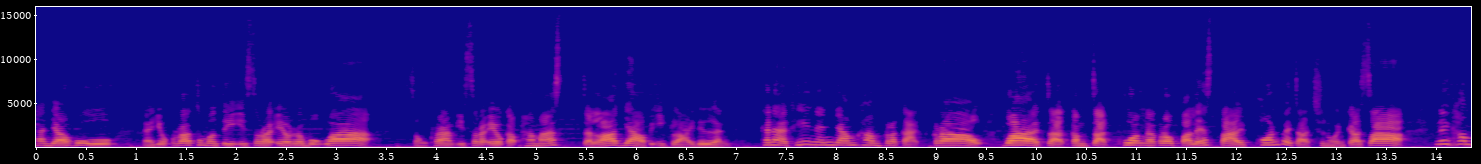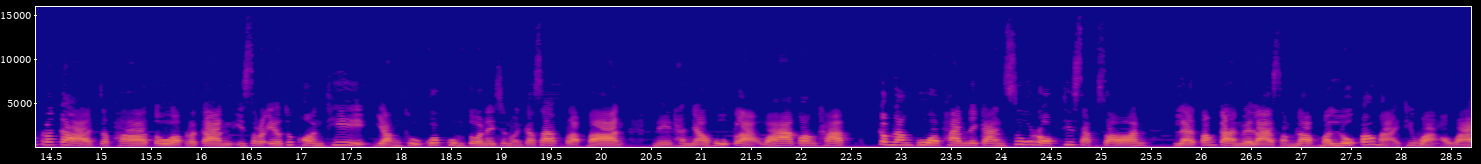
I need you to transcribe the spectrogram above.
ทันยาฮู นายกรัฐมนตรีอิสราเอลระบุว่า สงครามอิสราเอลกับฮามาสจะลากยาวไปอีกหลายเดือน ขณะที่เน้นย้ำคำประกาศกล้าว ว่าจะกำจัดพวกนักรบปาเลสไตน์พ้นไปจากฉนวนกาซาในคำประกาศจะพาตัวประกันอิสราเอลทุกคนที่ยังถูกควบคุมตัวในฉนวนกาซากลับบ้าน เนทันยาฮูกล่าวว่ากองทัพ กำลังพัวพันในการสู้รบที่ซับซ้อน และต้องการเวลาสำหรับบรรลุเป้าหมายที่วางเอาไว้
